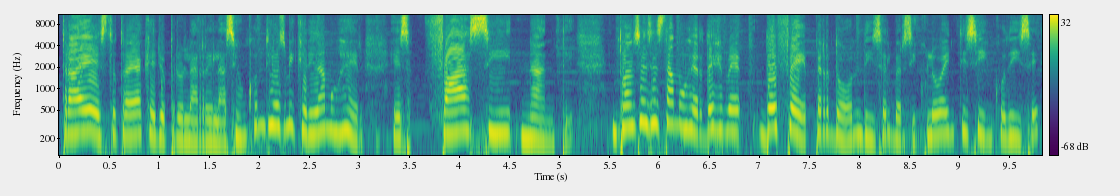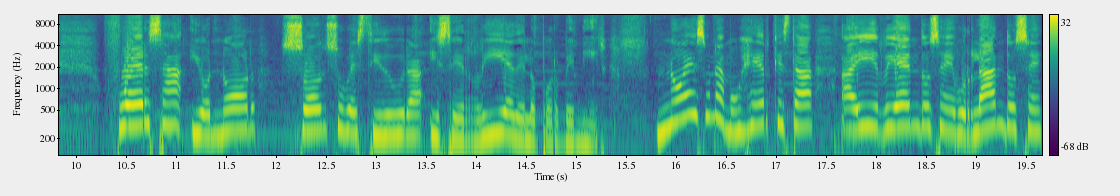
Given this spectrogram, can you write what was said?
trae esto, trae aquello, pero la relación con Dios, mi querida mujer, es fascinante. Entonces esta mujer de fe, de fe perdón, dice el versículo 25, dice, fuerza y honor son su vestidura y se ríe de lo porvenir. No es una mujer que está ahí riéndose, burlándose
